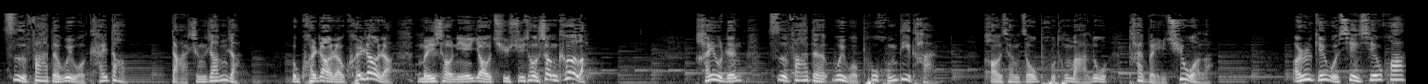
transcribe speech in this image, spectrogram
自发的为我开道，大声嚷嚷：“快让让，快让让！美少年要去学校上课了。”还有人自发的为我铺红地毯，好像走普通马路太委屈我了。而给我献鲜花、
